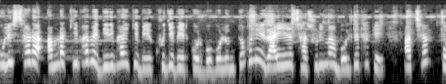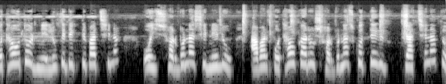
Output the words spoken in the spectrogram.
পুলিশ ছাড়া আমরা কীভাবে দিদিভাইকে বের খুঁজে বের করব বলুন তখনই রায়ের শাশুড়ি মা বলতে থাকে আচ্ছা কোথাও তো নেলুকে দেখতে পাচ্ছি না। ওই সর্বনাশী নীলু আবার কোথাও কারও সর্বনাশ করতে যাচ্ছে না তো?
